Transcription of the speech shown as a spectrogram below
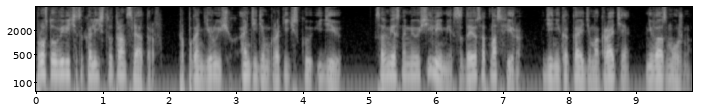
Просто увеличится количество трансляторов, пропагандирующих антидемократическую идею. Совместными усилиями создается атмосфера, где никакая демократия невозможна.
